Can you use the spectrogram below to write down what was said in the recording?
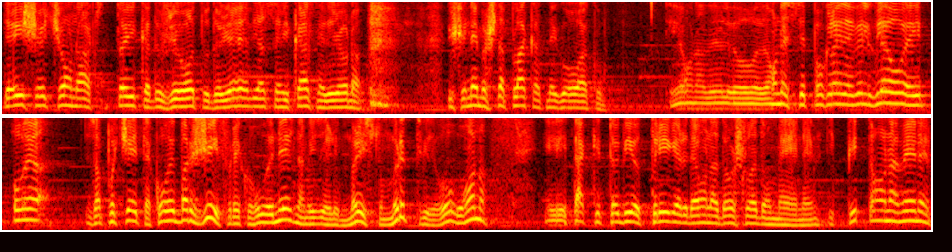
da je više već ono, ako to ikad u životu ja sam i kasnije doljeva ono, više nema šta plakat nego ovako. I ona veli, ove, one se pogleda, veli, gle, ove, ove, za početak, ovo bar živ, rekao, ovo ne znam, ili mrli su mrtvi, ovo, ono. I tak je to bio trigger da ona došla do mene. I pita ona mene,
